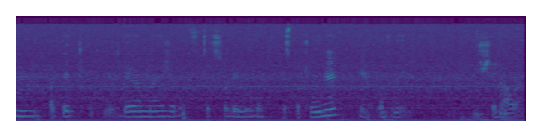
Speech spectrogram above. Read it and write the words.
Hmm, patyczków nie zbieram, ale żeby coś sobie mogę. Jest potrójny? Nie, podwójny. Już się bałem.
